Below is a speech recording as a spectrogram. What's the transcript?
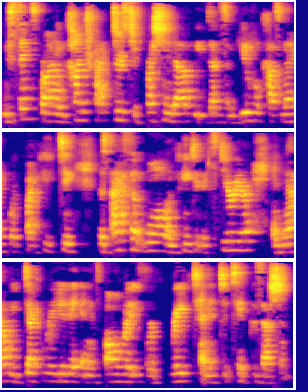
We've since brought in contractors to freshen it up. We've done some beautiful cosmetic work by painting this accent wall and painted exterior, and now we've decorated it and it's all ready for a great tenant to take possession.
